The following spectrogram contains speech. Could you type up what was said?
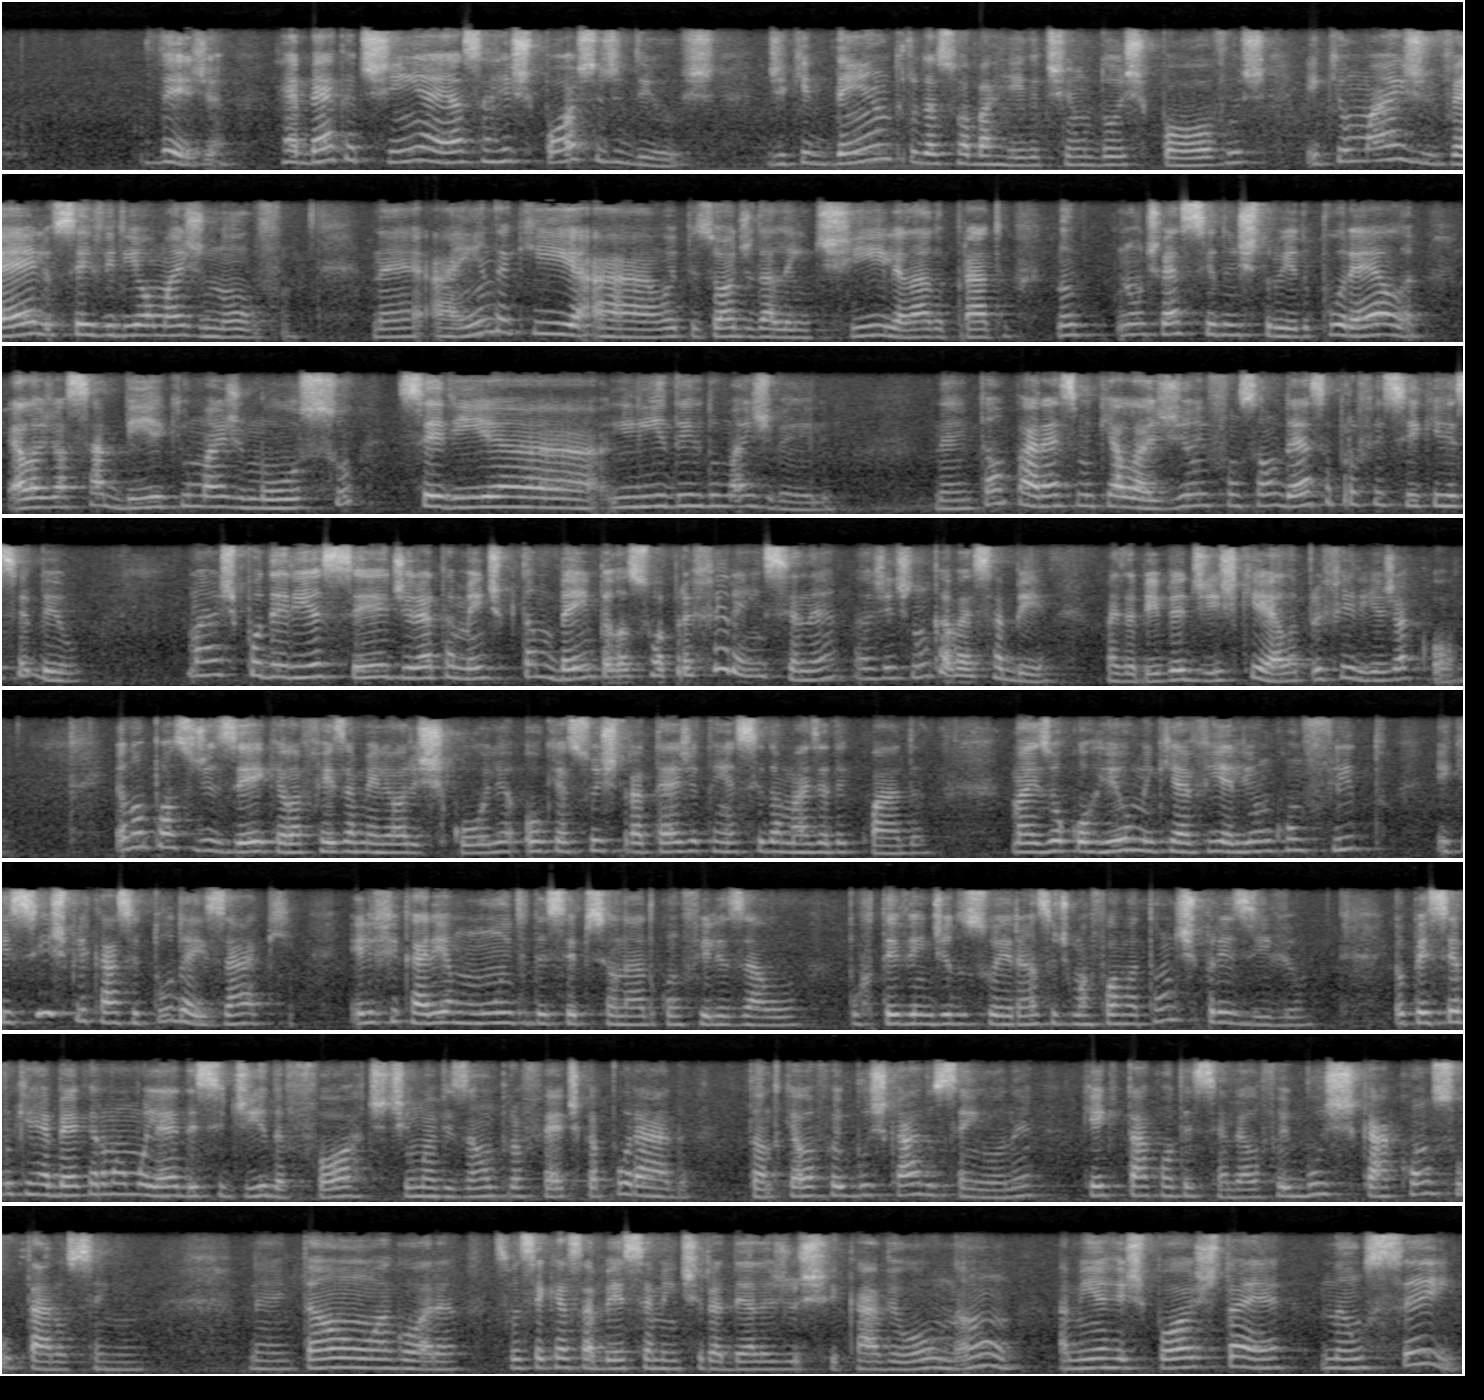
veja, Rebeca tinha essa resposta de Deus, de que dentro da sua barriga tinham dois povos e que o mais velho serviria ao mais novo. Né? Ainda que a, o episódio da lentilha lá do prato não, não tivesse sido instruído por ela, ela já sabia que o mais moço seria líder do mais velho. Né? Então parece-me que ela agiu em função dessa profecia que recebeu mas poderia ser diretamente também pela sua preferência, né? A gente nunca vai saber, mas a Bíblia diz que ela preferia Jacó. Eu não posso dizer que ela fez a melhor escolha ou que a sua estratégia tenha sido a mais adequada, mas ocorreu-me que havia ali um conflito e que se explicasse tudo a Isaac, ele ficaria muito decepcionado com o filho Esaú por ter vendido sua herança de uma forma tão desprezível eu percebo que Rebeca era uma mulher decidida, forte, tinha uma visão profética apurada, tanto que ela foi buscar do Senhor, né? Que está acontecendo? Ela foi buscar, consultar o Senhor. Né? Então, agora, se você quer saber se a mentira dela é justificável ou não, a minha resposta é: não sei.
